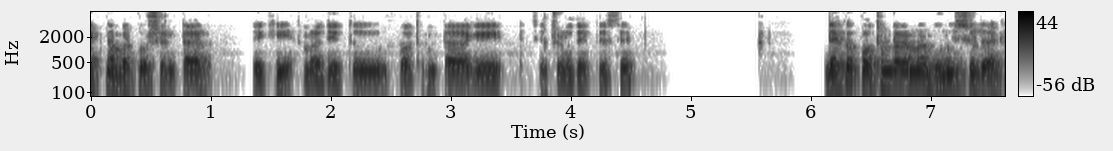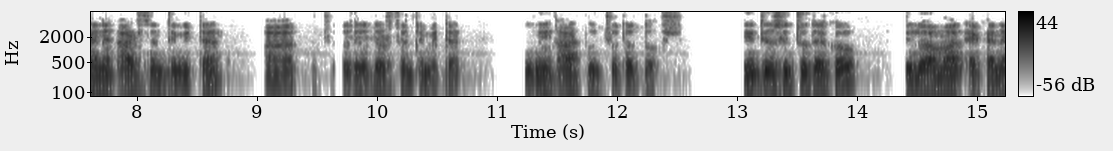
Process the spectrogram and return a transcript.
এক নাম্বার কোশ্চেনটার দেখি। আমরা যেহেতু প্রথমটার আগে চিত্রটা দেখতেছি। দেখো, প্রথমটার আমার ভূমি ছিল এখানে আট সেন্টিমিটার আর উচ্চতা ছিল দশ সেন্টিমিটার ভূমি আট, উচ্চতা দশ। দ্বিতীয় চিত্র দেখো, ছিল আমার এখানে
